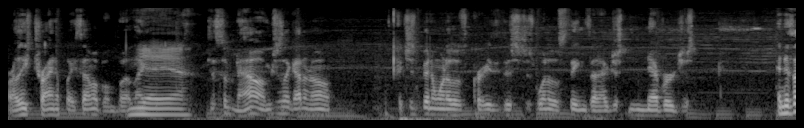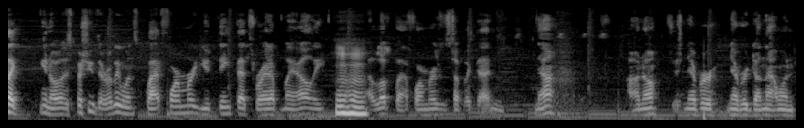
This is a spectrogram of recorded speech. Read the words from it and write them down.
or at least trying to play some of them. But like, yeah yeah just of now, I'm just like I don't know. It's just been one of those crazy. This is just one of those things that I've just never just. And it's like you know, especially the early ones, platformer. You'd think that's right up my alley. hmm I love platformers and stuff like that. And no, I don't know. Just never, never done that one.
